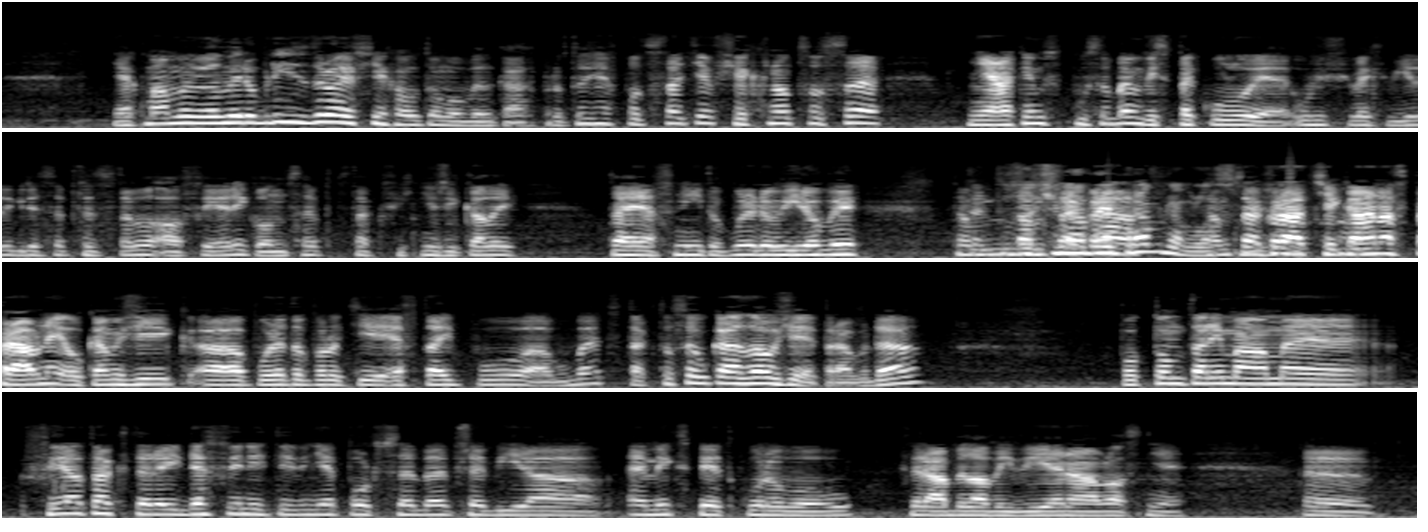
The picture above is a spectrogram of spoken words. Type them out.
jak máme velmi dobrý zdroje v těch automobilkách, protože v podstatě všechno, co se nějakým způsobem vyspekuluje, už ve chvíli, kdy se představil Alfieri koncept, tak všichni říkali, to je jasný, to bude do výroby. Tak to se začíná být akorát- pravda Tam vlastně, se akorát že? čeká No. na správný okamžik a půjde to proti F-Typeu a vůbec. Tak to se ukázalo, že je pravda. Potom tady máme Fiata, který definitivně pod sebe přebírá MX-5 novou, která byla vyvíjená vlastně eh,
